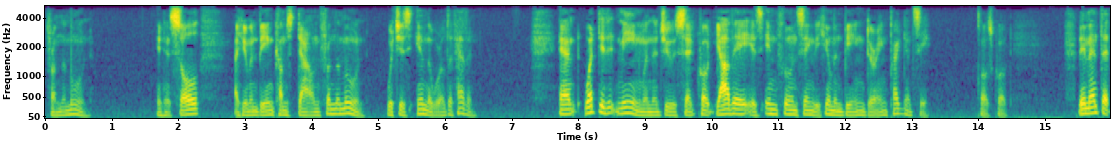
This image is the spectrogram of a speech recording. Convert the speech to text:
from the moon. In his soul, a human being comes down from the moon, which is in the world of heaven. And what did it mean when the Jews said, quote, Yahweh is influencing the human being during pregnancy? They meant that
